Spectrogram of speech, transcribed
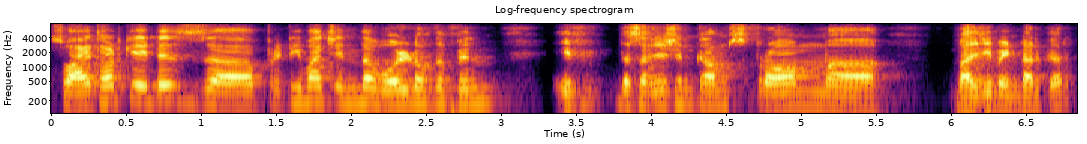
So I thought it is uh, pretty much in the world of the film. If the suggestion comes from Bhalji Pendharkar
